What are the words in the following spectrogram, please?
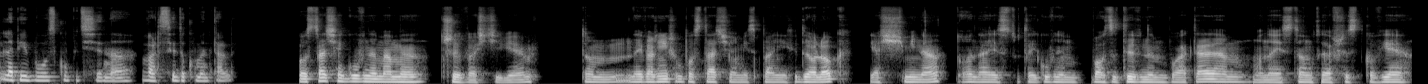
lepiej było skupić się na warstwie dokumentalnej? Postacie główne mamy trzy właściwie. Tą najważniejszą postacią jest pani hydrolog, Jaśmina. Ona jest tutaj głównym pozytywnym bohaterem. Ona jest tą, która wszystko wie,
